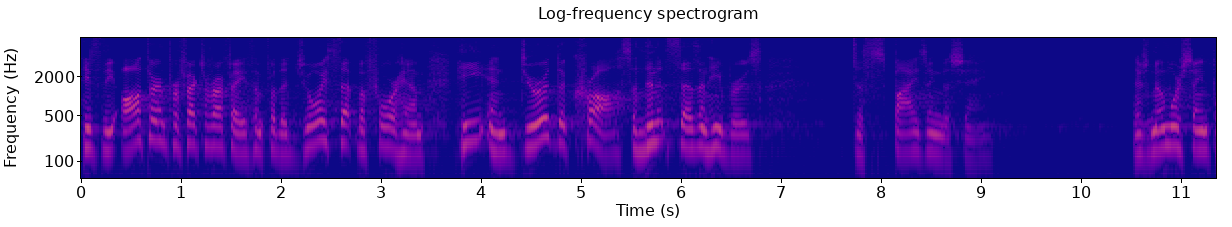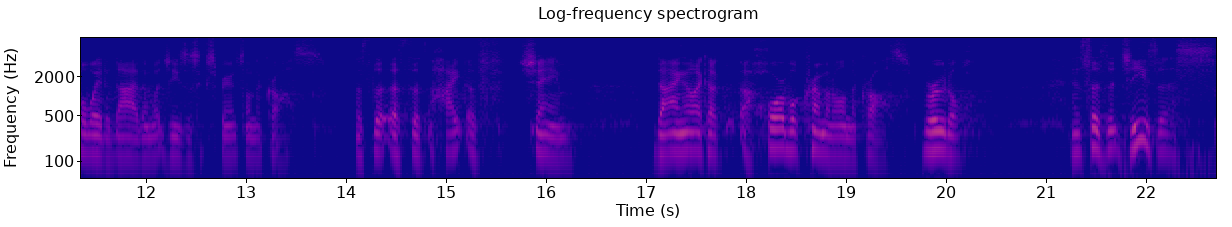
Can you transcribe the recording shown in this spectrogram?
he's the author and perfecter of our faith, and for the joy set before him, he endured the cross. And then it says in Hebrews, despising the shame. There's no more shameful way to die than what Jesus experienced on the cross. That's the, that's the height of shame. Dying like a, a horrible criminal on the cross, brutal. And it says that Jesus,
